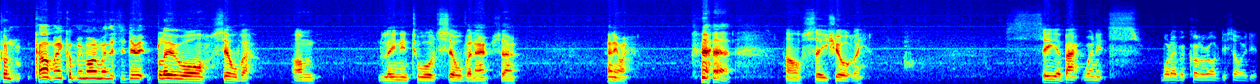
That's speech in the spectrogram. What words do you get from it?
couldn't, can't make up my mind whether to do it blue or silver. I'm leaning towards silver now, so anyway, I'll see shortly see you back when it's whatever colour I've decided.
